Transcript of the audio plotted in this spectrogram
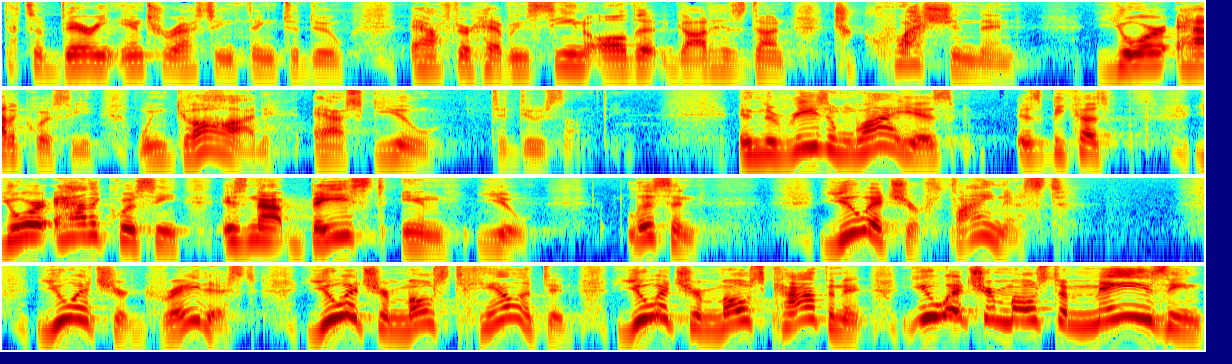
That's a very interesting thing to do after having seen all that God has done, to question then your adequacy when God asks you to do something. And the reason why is is because your adequacy is not based in you. Listen, you at your finest, you at your greatest, you at your most talented, you at your most confident, you at your most amazing,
